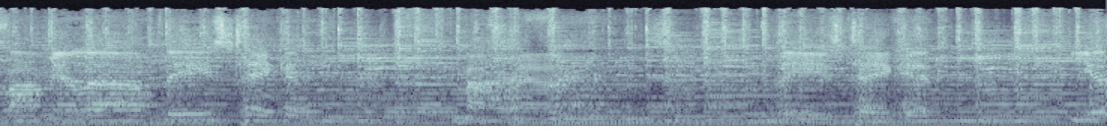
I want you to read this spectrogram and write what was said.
formula, please take it, my friend please take it. You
